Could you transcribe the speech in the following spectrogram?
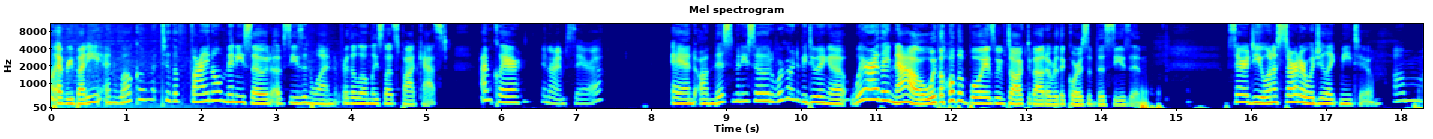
everybody, and welcome to the final mini-sode of season one for the Lonely Sluts podcast. I'm Claire, And I'm Sarah. and on this mini-sode, we're going to be doing a "Where Are They Now?" with all the boys we've talked about over the course of this season. Sarah, do you want to start, or would you like me to? Um,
